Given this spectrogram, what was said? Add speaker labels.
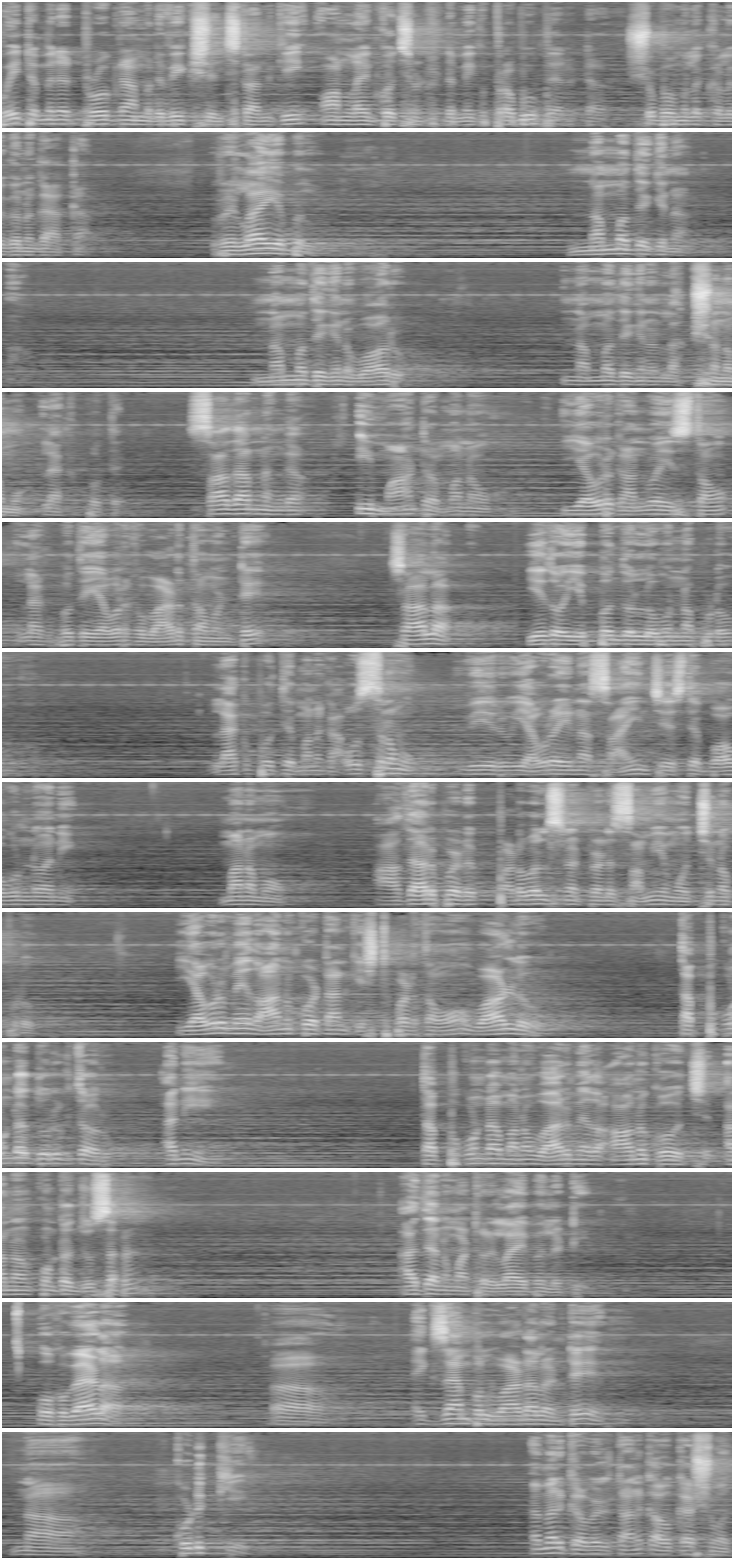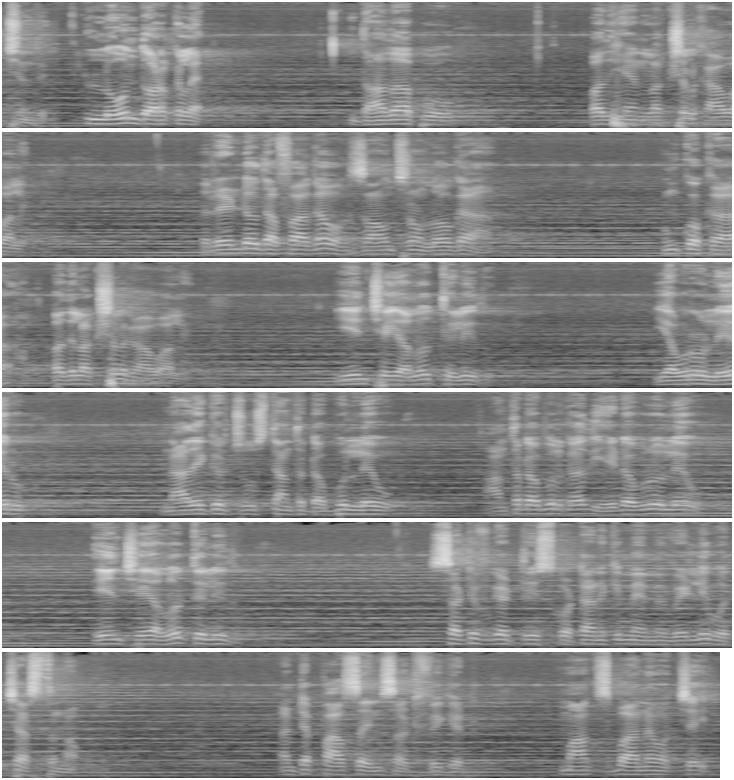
Speaker 1: Wait minute ప్రోగ్రామ్ను వీక్షించడానికి ఆన్లైన్కి వచ్చినటువంటి మీకు ప్రభు పేరిట శుభములు కలుగునుగాక. రిలయబుల్ నమ్మదగిన నమ్మదగిన వారు నమ్మదగిన లక్షణము లేకపోతే. సాధారణంగా ఈ మాట మనం ఎవరికి అన్వయిస్తాం లేకపోతే ఎవరికి వాడతామంటే చాలా ఏదో ఇబ్బందుల్లో ఉన్నప్పుడు లేకపోతే మనకు అవసరం వీరు ఎవరైనా సాయం చేస్తే బాగుండు అని మనము ఆధారపడ పడవలసినటువంటి సమయం వచ్చినప్పుడు ఎవరి మీద ఆనుకోవటానికి ఇష్టపడతామో వాళ్ళు తప్పకుండా దొరుకుతారు అని తప్పకుండా మనం వారి మీద ఆనుకోవచ్చు అని అనుకుంటాం చూసారా? అదనమాట రిలయబిలిటీ. ఒకవేళ ఎగ్జాంపుల్ వాడాలంటే నా కొడుక్కి అమెరికా వెళ్ళటానికి అవకాశం వచ్చింది. లోన్ దొరకలే. దాదాపు పదిహేను లక్షలు కావాలి. రెండో దఫాగా ఒక సంవత్సరంలోగా ఇంకొక పది లక్షలు కావాలి. ఏం చేయాలో తెలీదు. ఎవరూ లేరు. నా దగ్గర చూస్తే అంత డబ్బులు లేవు. అంత డబ్బులు కాదు ఏ డబ్బులు లేవు. ఏం చేయాలో తెలీదు. సర్టిఫికేట్ తీసుకోవటానికి మేము వెళ్ళి వచ్చేస్తున్నాం. అంటే పాస్ అయిన సర్టిఫికేట్. మార్క్స్ బాగానే వచ్చాయి.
